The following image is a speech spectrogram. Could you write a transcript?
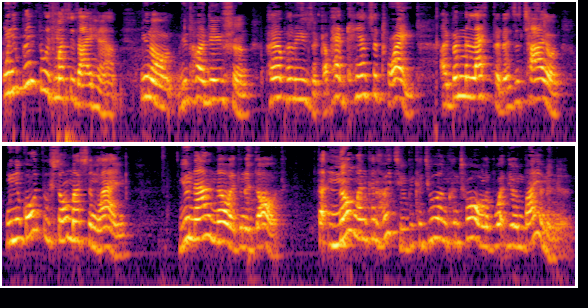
when you've been through as much as I have, you know, retardation, paraplegic, I've had cancer twice, I've been molested as a child. When you go through so much in life, you now know as an adult that no one can hurt you because you're in control of what your environment is.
